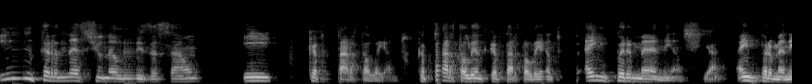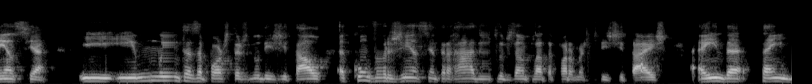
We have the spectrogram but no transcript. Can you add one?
internacionalização e captar talento. Captar talento, captar talento em permanência, em permanência e, e, muitas apostas no digital. A convergência entre rádio, televisão e plataformas digitais ainda tem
